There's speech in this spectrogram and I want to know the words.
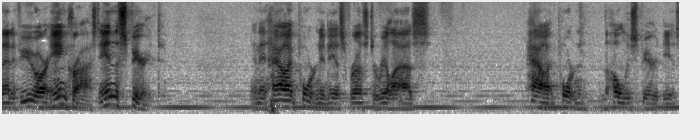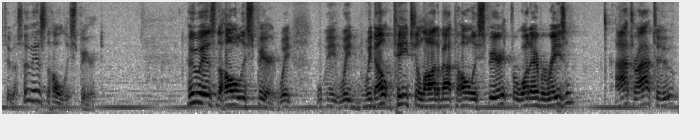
That if you are in Christ, in the Spirit, and how important it is for us to realize how important the Holy Spirit is to us. Who is the Holy Spirit? Who is the Holy Spirit? We, we, we, we don't teach a lot about the Holy Spirit for whatever reason. I try to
